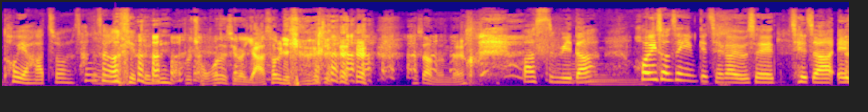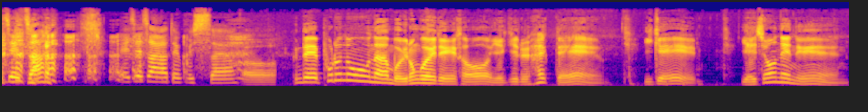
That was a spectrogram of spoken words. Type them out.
더 야하죠. 상상하게 되는. 그 저번에 제가 야설 얘기하지 하지 않았나요? 맞습니다. 음, 허희 선생님께 제가 요새 제자, 애제자, 애제자가 되고 있어요. 어, 근데 포르노나 뭐 이런 거에 대해서 얘기를 할 때 이게 예전에는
